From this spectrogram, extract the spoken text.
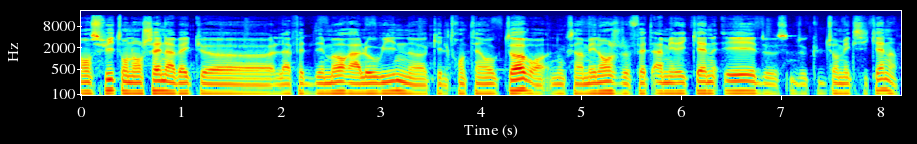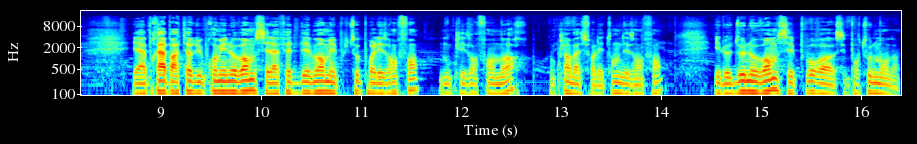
Ensuite, on enchaîne avec euh, la fête des morts Halloween, euh, qui est le 31 octobre. Donc c'est un mélange de fête américaine et de, de culture mexicaine. Et après, à partir du 1er novembre, c'est la fête des morts, mais plutôt pour les enfants, donc les enfants morts. Donc là, on va sur les tombes des enfants. Et le 2 novembre, c'est pour, euh, c'est pour tout le monde.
